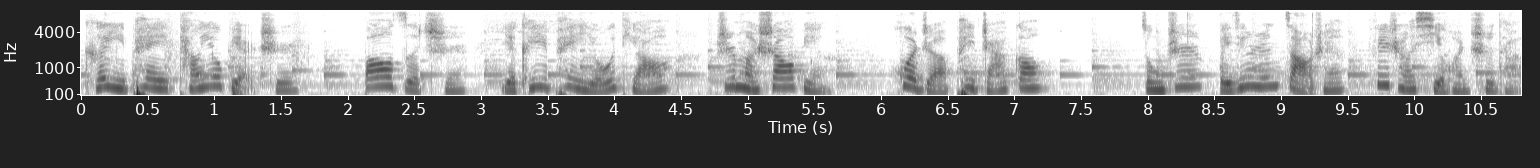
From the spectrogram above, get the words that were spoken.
可以配糖油饼吃，包子吃。也可以配油条、芝麻烧饼，或者配炸糕。总之，北京人早晨非常喜欢吃它。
